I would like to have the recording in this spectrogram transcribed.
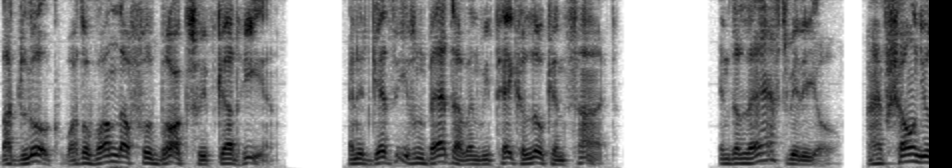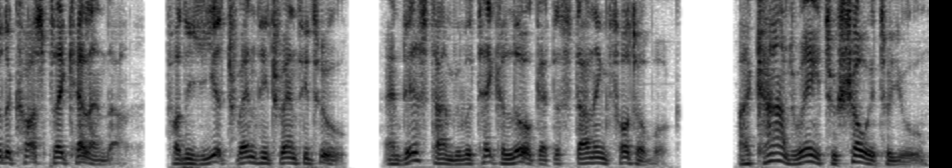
but look what a wonderful box we've got here. And it gets even better when we take a look inside. In the last video, I have shown you the cosplay calendar for the year 2022, and this time we will take a look at the stunning photo book. I can't wait to show it to you,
